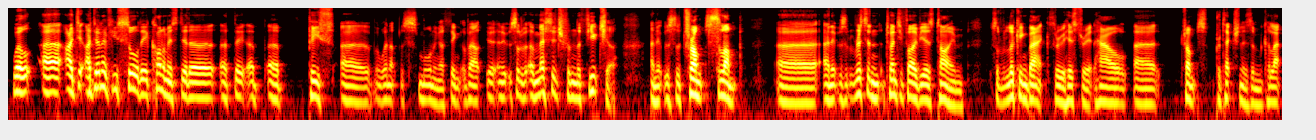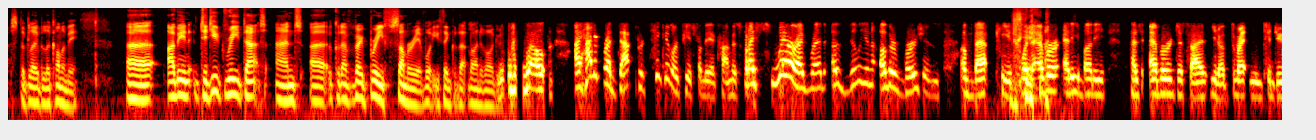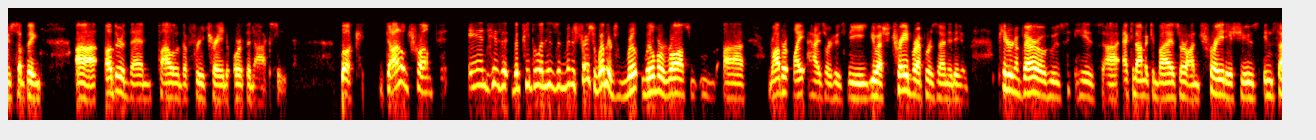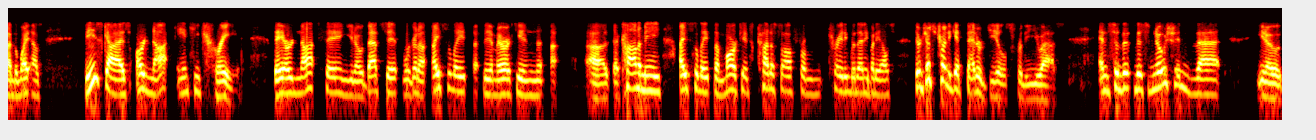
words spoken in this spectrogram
Well, uh, I, I don't know if you saw The Economist did a a, a piece uh, went up this morning, I think, about and it was sort of a message from the future, and it was the Trump slump, uh, and it was written 25 years time, sort of looking back through history at how uh, Trump's protectionism collapsed the global economy. Uh, I mean, did you read that and uh, could have a very brief summary of what you think of that line of argument? Well, I haven't read that particular piece from The Economist, but I swear I've read a zillion other versions of that piece whenever yeah. anybody has ever decided, you know, threatened to do something uh, other than follow the free trade orthodoxy. Look, Donald Trump and his the people in his administration, whether it's Wilbur Ross, uh, Robert Lighthizer, who's the U.S. Trade Representative, Peter Navarro, who's his uh, economic advisor on trade issues inside the White House. These guys are not anti trade. They are not saying, you know, that's it. We're going to isolate the American uh, uh, economy, isolate the markets, cut us off from trading with anybody else. They're just trying to get better deals for the U.S. And so the, this notion that, you know,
